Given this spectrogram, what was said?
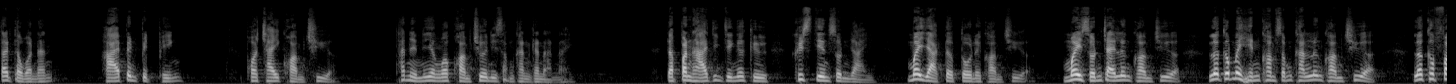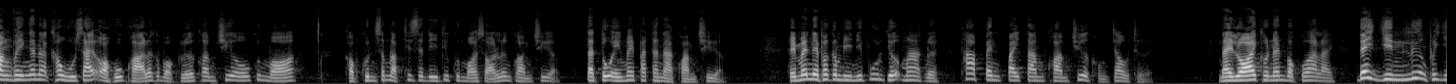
ตั้งแต่วันนั้นหายเป็นปิดพิงเพราะใช้ความเชื่อ ท่านเห็นนี่ยังว่าความเชื่อนี่สำคัญขนาดไหน แต่ปัญหาจริง ๆ ก็คือ คริสเตียนส่วนใหญ่ไม่อยากเติบโตในความเชื่อ ไม่สนใจเรื่องความเชื่อ แล้วก็ไม่เห็นความสำคัญเรื่องความเชื่อ แล้วก็ฟังเพลงนั้นเข้าหูซ้ายออกหูขวาแล้วก็บอกเหลือความเชื่อโอ้คุณหมอ ขอบคุณสำหรับทฤษฎีที่คุณหมอสอนเรื่องความเชื่อ แต่ตัวเองไม่พัฒนาความเชื่อ เห็นไหมในพระคัมภีร์นี้พูดเยอะมากเลย ถ้าเป็นไปตามความเชื่อของเจ้าเถิด นายร้อยคนนั้นบอกว่าอะไร ได้ยินเรื่องพระเย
